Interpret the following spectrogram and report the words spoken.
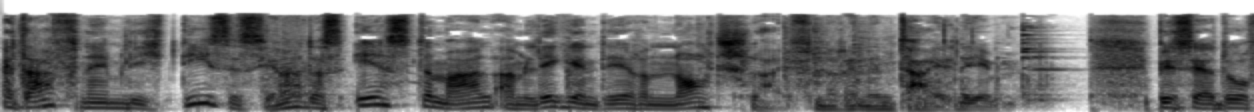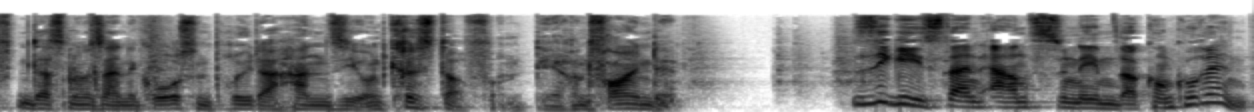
Er darf nämlich dieses Jahr das erste Mal am legendären Nordschleifenrennen teilnehmen. Bisher durften das nur seine großen Brüder Hansi und Christoph und deren Freunde. Siggi ist ein ernstzunehmender Konkurrent.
